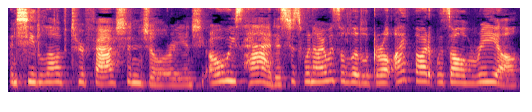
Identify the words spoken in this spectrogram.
and she loved her fashion jewelry and she always had. It's just when I was a little girl, I thought it was all real.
